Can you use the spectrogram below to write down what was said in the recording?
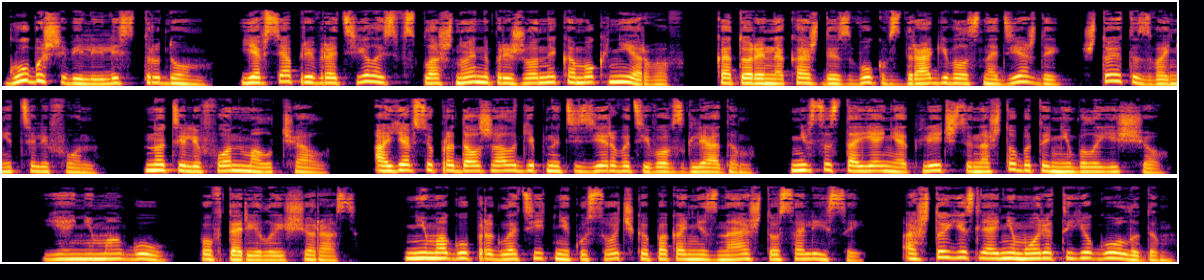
Губы шевелились с трудом. Я вся превратилась в сплошной напряженный комок нервов, который на каждый звук вздрагивал с надеждой, что это звонит телефон. Но телефон молчал, а я все продолжала гипнотизировать его взглядом, не в состоянии отвлечься на что бы то ни было еще. «Я не могу», — повторила еще раз. «Не могу проглотить ни кусочка, пока не знаю, что с Алисой. А что, если они морят ее голодом?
